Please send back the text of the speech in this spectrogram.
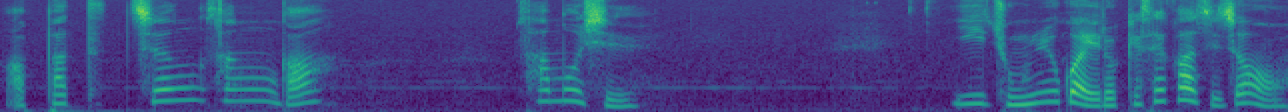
아파트층, 상가, 사무실. 이 종류가 이렇게 세 가지죠?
